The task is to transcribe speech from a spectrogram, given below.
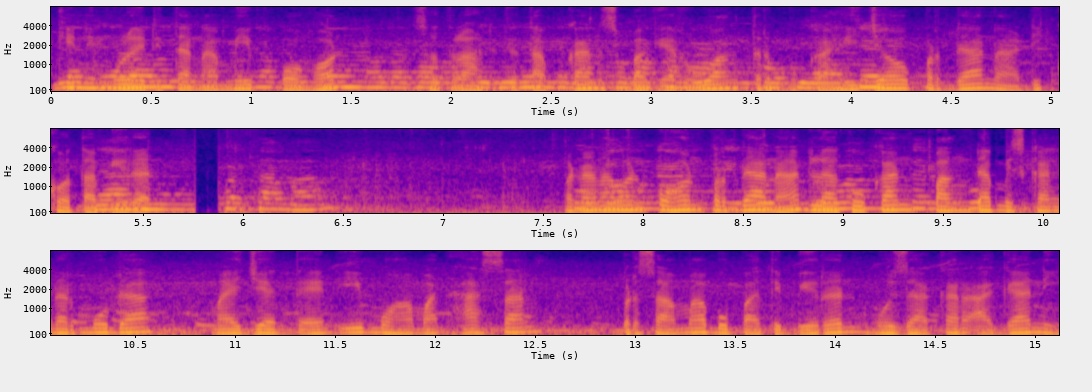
kini mulai ditanami pohon setelah ditetapkan sebagai ruang terbuka hijau perdana di kota Biren. Penanaman pohon perdana dilakukan Pangdam Iskandar Muda, Majen TNI Muhammad Hasan, bersama Bupati Biren Muzakar Agani,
